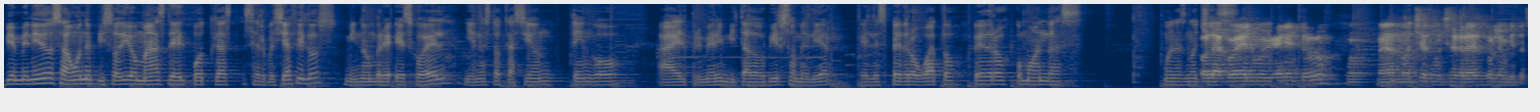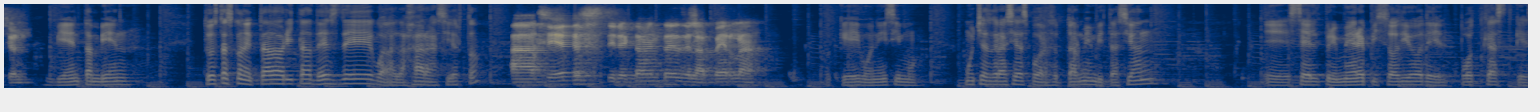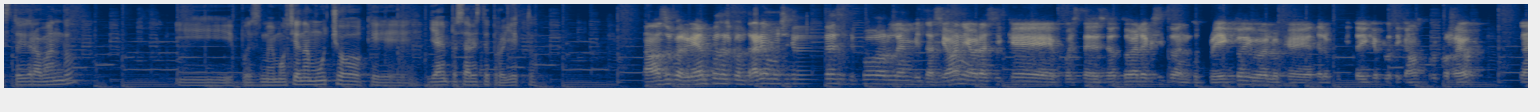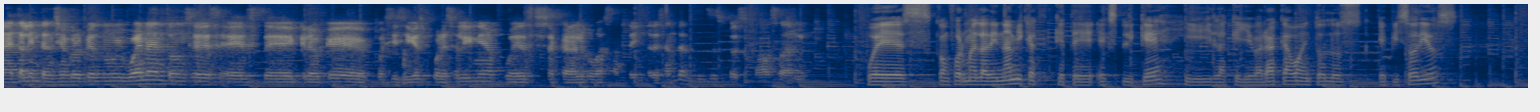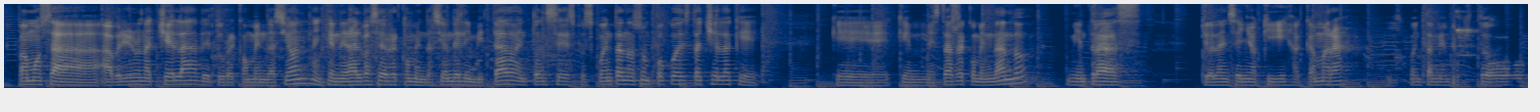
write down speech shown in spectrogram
Bienvenidos a un episodio más del podcast Cerveciáfilos. Mi nombre es Joel y en esta ocasión tengo a el primer invitado, Bir Sommelier. Él es Pedro Guato. Pedro, ¿cómo andas? Buenas noches. Hola Joel, muy bien. ¿Y tú? Buenas noches, muchas gracias por la invitación. Bien, también. Tú estás conectado ahorita desde Guadalajara, ¿cierto? Así es, directamente desde La Perla. Ok, buenísimo. Muchas gracias por aceptar mi invitación. Es el primer episodio del podcast que estoy grabando y pues me emociona mucho que ya empezar este proyecto. No, súper bien, pues al contrario, muchas gracias por la invitación y ahora sí que pues te deseo todo el éxito en tu proyecto y de lo que de lo poquito ahí que platicamos por correo. La neta la intención creo que es muy buena, entonces este creo que pues si sigues por esa línea puedes sacar algo bastante interesante, entonces pues vamos a darle. Pues conforme a la dinámica que te expliqué y la que llevaré a cabo en todos los episodios, Vamos a abrir una chela de tu recomendación. En general va a ser recomendación del invitado. Entonces, pues cuéntanos un poco de esta chela que, que, me estás recomendando. Mientras yo la enseño aquí a cámara. Y cuéntame un poquito. Ok.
